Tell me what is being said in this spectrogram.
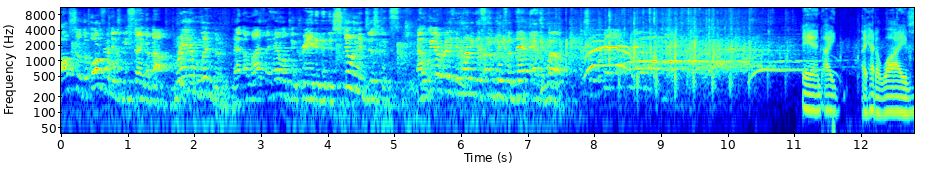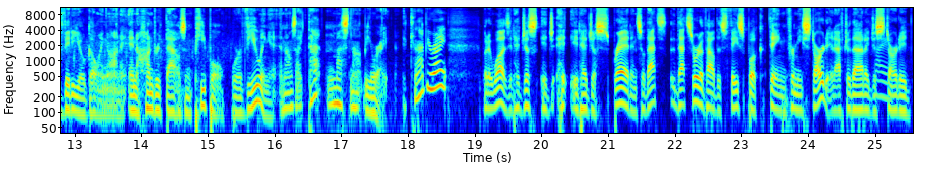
Also, the orphanage we sang about, Graham Windham, that Eliza Hamilton created and is still in existence. And we are raising money this evening for them as well. So and I I had a live video going on it, and hundred thousand people were viewing it, and I was like, that must not be right. Can that be right? But it was. It had just it it had just spread, and so that's that's sort of how this Facebook thing for me started. After that, I just Right. started,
